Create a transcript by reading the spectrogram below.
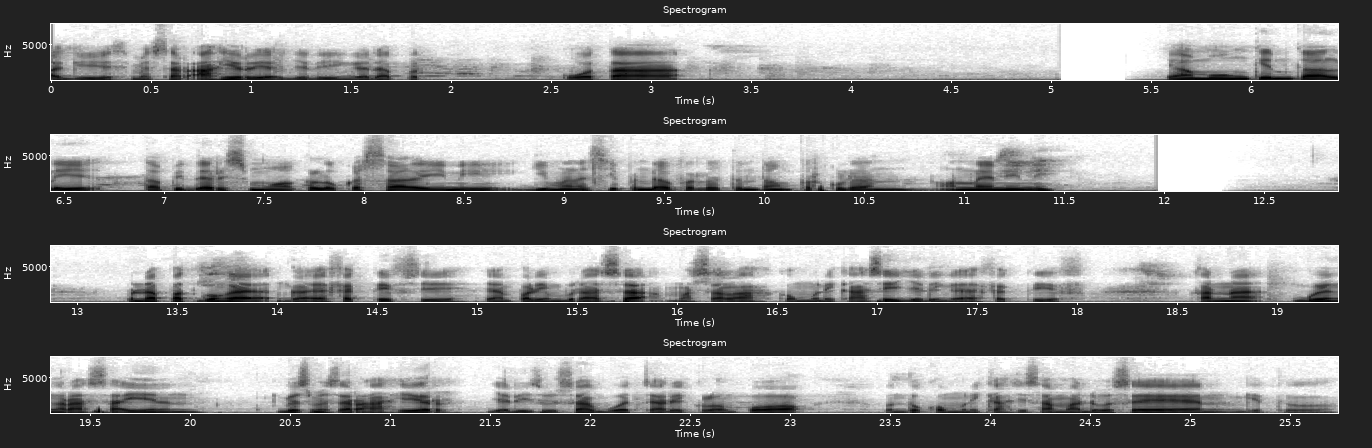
lagi semester akhir ya jadi nggak dapet kuota. Ya mungkin kali, tapi dari semua keluh kesah ini gimana sih pendapat lo tentang perkuliahan online ini? Pendapat gue nggak nggak efektif sih. Yang paling berasa masalah komunikasi jadi nggak efektif. Karena gue ngerasain gue semester akhir jadi susah buat cari kelompok untuk komunikasi sama dosen gitu.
